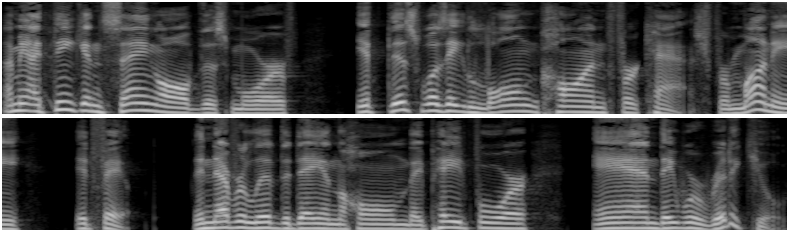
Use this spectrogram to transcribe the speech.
I mean, I think in saying all of this, Morph, if this was a long con for cash, for money, it failed. They never lived a day in the home they paid for, and they were ridiculed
